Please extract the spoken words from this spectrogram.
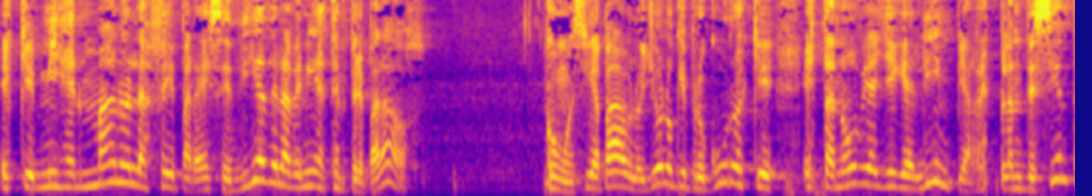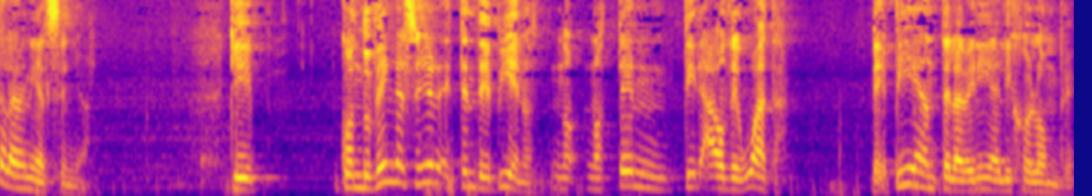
es que mis hermanos en la fe para ese día de la venida estén preparados. Como decía Pablo, yo lo que procuro es que esta novia llegue limpia, resplandeciente a la venida del Señor. Que cuando venga el Señor estén de pie, no, estén tirados de guata, de pie ante la venida del Hijo del Hombre.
